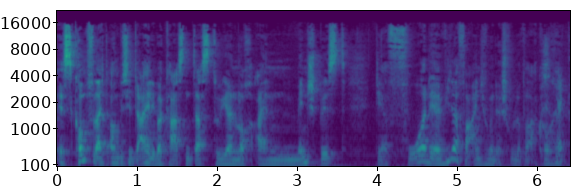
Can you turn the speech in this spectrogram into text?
es kommt vielleicht auch ein bisschen daher, lieber Carsten, dass du ja noch ein Mensch bist, der vor der Wiedervereinigung in der Schule war, korrekt?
